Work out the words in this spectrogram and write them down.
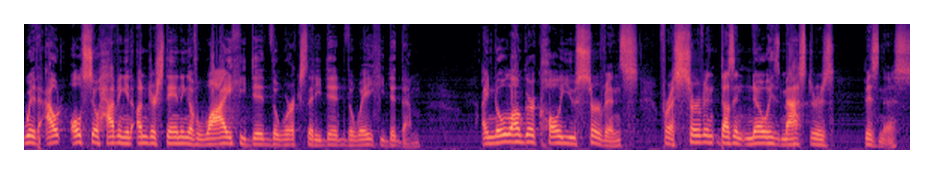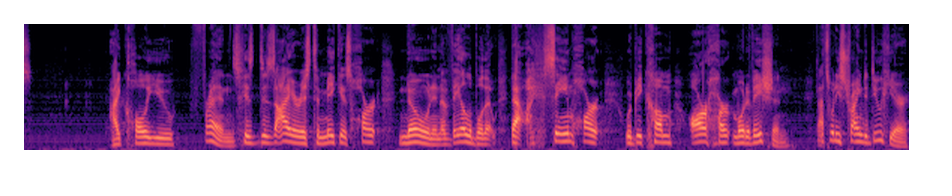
without also having an understanding of why he did the works that he did the way he did them. I no longer call you servants, for a servant doesn't know his master's business. I call you friends. His desire is to make his heart known and available, that that same heart would become our heart motivation. That's what he's trying to do here.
